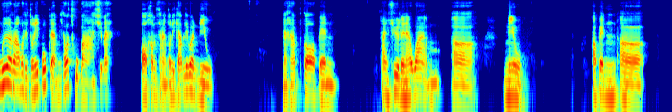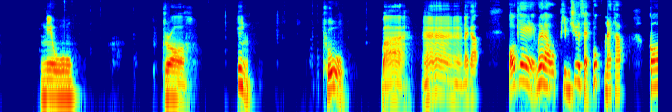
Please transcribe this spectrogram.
เมื่อเรามาถึงตรงนี้ปุ๊บเนี่ยมีคำว่า toolbar ใช่ไหมออกคำสั่งตรงนี้ครับเรียกว่า new นะครับ ก็เป็นตั้งชื่อเลยนะว่า เอ่อ new เอาเป็นเอ่อ new drawing toolbar อ่านะครับ โอเค เมื่อเราพิมพ์ชื่อเสร็จปุ๊บนะครับ ก็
